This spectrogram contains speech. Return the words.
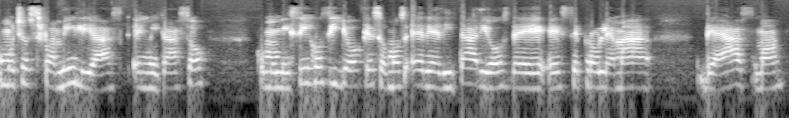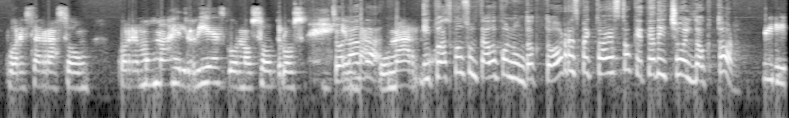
muchas familias, en mi caso, como mis hijos y yo, que somos hereditarios de ese problema de asma, por esa razón corremos más el riesgo nosotros en vacunar. ¿Y tú has consultado con un doctor respecto a esto? ¿Qué te ha dicho el doctor? Sí,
